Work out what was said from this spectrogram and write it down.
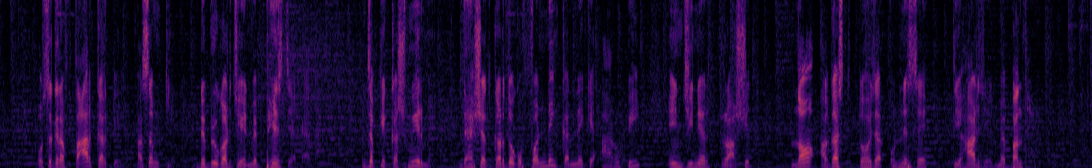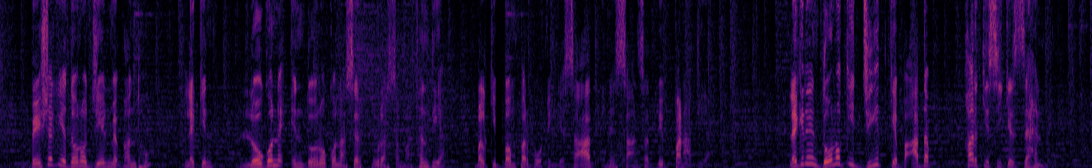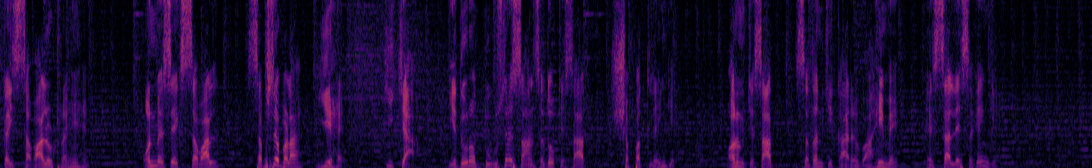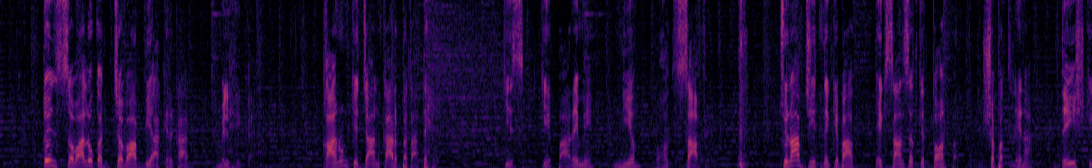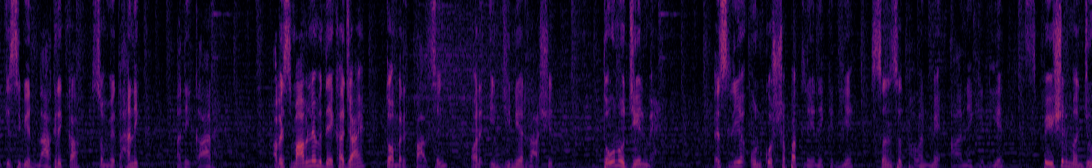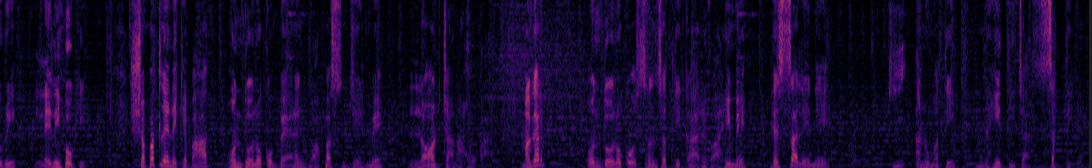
उसे गिरफ़्तार करके असम की डिब्रूगढ़ जेल में भेज दिया गया था, जबकि कश्मीर में दहशत गर्दों को फंडिंग करने के आरोपी इंजीनियर राशिद 9 अगस्त 2019 से तिहाड़ जेल में बंद हैं। बेशक ये दोनों जेल में बंद हों, लेकिन लोगों ने इन दोनों को न सिर्फ़ पूरा समर्थन दिया, बल्कि बम्पर वोटिंग के साथ इन्हें सांसद भी बना दिया। लेकिन इन दोनों की जीत के बाद अब हर किसी के जहन में कई सवाल उठ रहे हैं। उनमें से एक सवाल सबसे बड़ा ये है कि क्या ये दोनों दूसरे सांसदों के साथ शपथ लेंगे और उनके साथ सदन की कार्यवाही में हिस्सा ले सकेंगे? तो इन सवालों का जवाब भी आखिरकार मिल ही गया। कानून के जानकार बताते हैं कि इसके बारे में नियम बहुत साफ़ है। चुनाव जीतने के बाद एक सांसद के तौर पर शपथ लेना देश के किसी भी नागरिक का संवैधानिक अधिकार है। अब इस मामले में देखा जाए तो अमृतपाल सिंह और इंजीनियर राशिद दोनों जेल में हैं। इसलिए उनको शपथ लेने के लिए संसद भवन में आने के लिए स्पेशल मंजूरी लेनी होगी। शपथ लेने के बाद उन दोनों को बैरंग वापस जेल में लौट जाना होगा। मगर उन दोनों को संसद की कार्यवाही में हिस्सा लेने की अनुमति नहीं दी जा सकती है।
